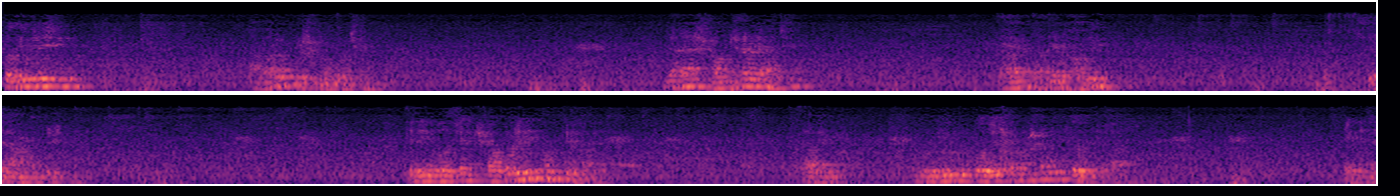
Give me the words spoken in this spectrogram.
প্রতিবেশী আবারও প্রশ্ন করছেন যারা সংসারে আছে তারা ভাবে শ্রীরামকৃষ্ণ তিনি বলছেন, সকলেরই মুক্তি হবে। তবে গুরুর উপদেশ অনুসারে চলতে হয় এখানে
